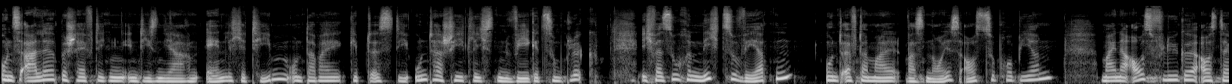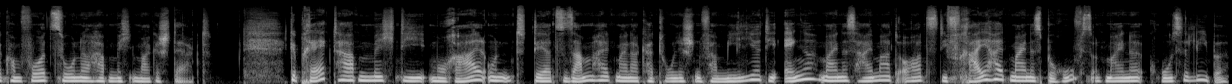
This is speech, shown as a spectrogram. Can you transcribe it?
Uns alle beschäftigen in diesen Jahren ähnliche Themen und dabei gibt es die unterschiedlichsten Wege zum Glück. Ich versuche nicht zu werten und öfter mal was Neues auszuprobieren. Meine Ausflüge aus der Komfortzone haben mich immer gestärkt. Geprägt haben mich die Moral und der Zusammenhalt meiner katholischen Familie, die Enge meines Heimatorts, die Freiheit meines Berufs und meine große Liebe.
